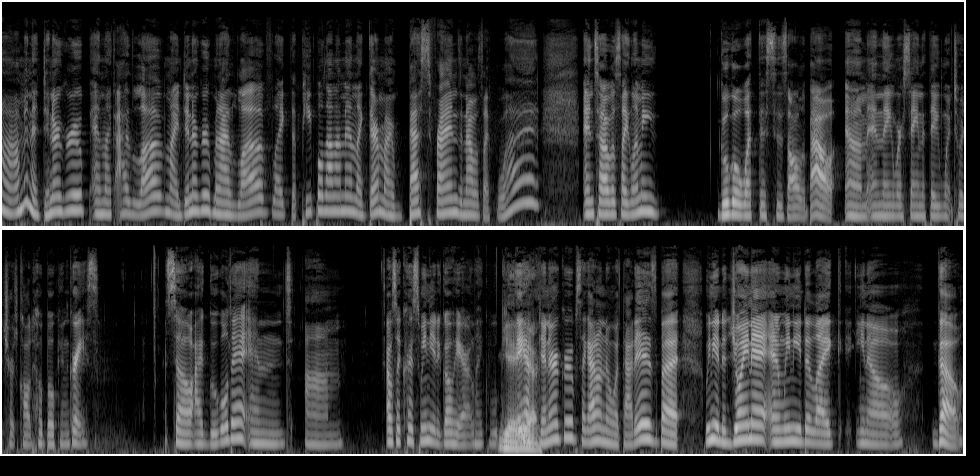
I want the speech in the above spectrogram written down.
i'm in a dinner group and like i love my dinner group and i love like the people that i'm in like they're my best friends and i was like what and so i was like let me google what this is all about um, and they were saying that they went to a church called hoboken grace so i googled it and um, I was like, Chris, we need to go here. Like, Yeah, they yeah. have dinner groups. Like, I don't know what that is, but we need to join it and we need to, like, you know, go.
